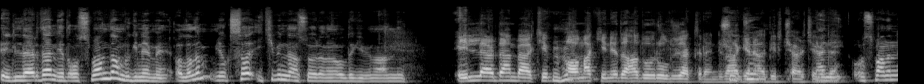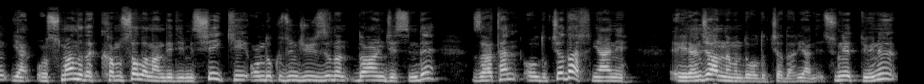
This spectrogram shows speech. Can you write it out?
50'lerden ya da Osmanlı'dan bugüne mi alalım yoksa 2000'den sonra ne oldu gibi mi anlayayım? 50'lerden belki Hı-hı. almak yine daha doğru olacaktır hani Çünkü, daha genel bir çerçevede. Yani Osmanlı'nın yani Osmanlı'da kamusal alan dediğimiz şey ki 19. yüzyılın daha öncesinde zaten oldukça dar. Yani eğlence anlamında oldukça dar. Yani sünnet düğünü,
